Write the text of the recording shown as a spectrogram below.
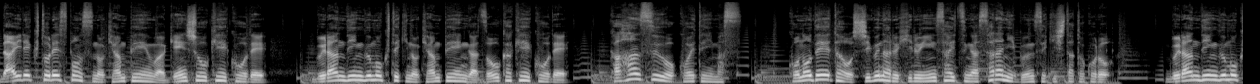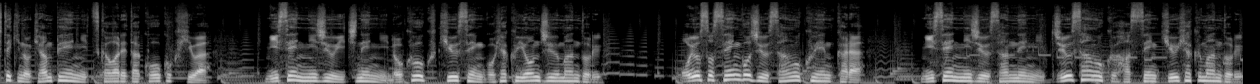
ダイレクトレスポンスのキャンペーンは減少傾向でブランディング目的のキャンペーンが増加傾向で過半数を超えています。このデータをシグナルヒルインサイツがさらに分析したところブランディング目的のキャンペーンに使われた広告費は2021年に6億9540万ドル。およそ1053億円から2023年に13億8900万ドル。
